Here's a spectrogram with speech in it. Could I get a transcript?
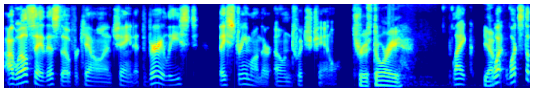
I will say this though for Camelot Unchained, at the very least, they stream on their own Twitch channel. True story. Like, Yep. what what's the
